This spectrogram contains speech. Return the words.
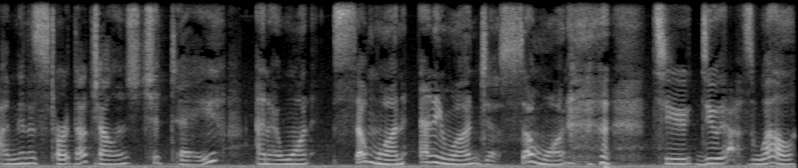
I'm going to start that challenge today, and I want someone, anyone, just someone, to do it as well,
